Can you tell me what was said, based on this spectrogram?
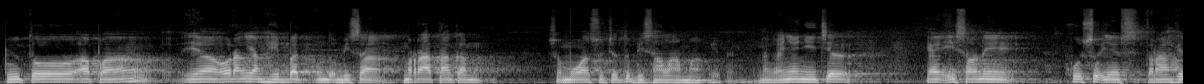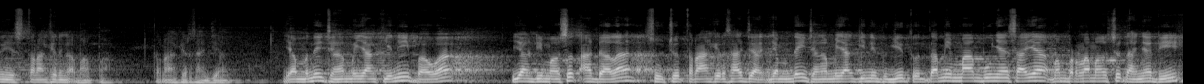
butuh apa ya orang yang hebat untuk bisa meratakan semua sujud itu bisa lama gitu. Makanya nyicil kayak isone khusuk ya terakhir ya terakhir nggak apa-apa. Terakhir saja. Yang penting jangan meyakini bahwa yang dimaksud adalah sujud terakhir saja. Yang penting jangan meyakini begitu tapi mampunya saya memperlama sujud hanya di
